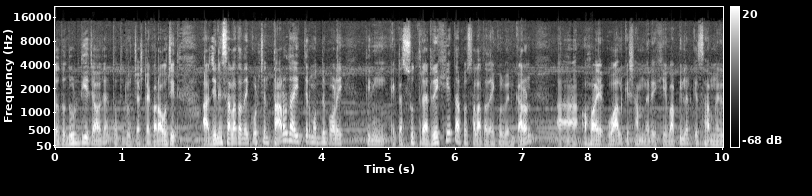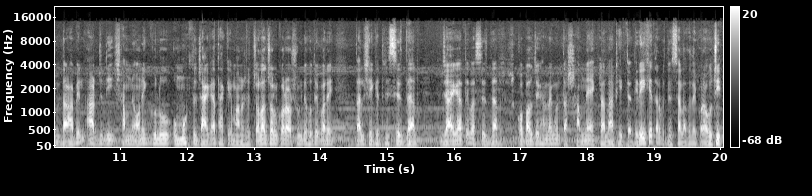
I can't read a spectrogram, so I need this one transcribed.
যত দূর দিয়ে যাওয়া যায়, ততটুকু চেষ্টা করা উচিত। আর যিনি সালাত আদায় করছেন, তারও দায়িত্বের মধ্যে পড়ে তিনি একটা সূত্রা রেখে তারপর সালাত আদায় করবেন। কারণ হয় ওয়ালকে সামনে রেখে বা পিলারকে সামনে দাঁড়াবেন, আর যদি সামনে অনেকগুলো উন্মুক্ত জায়গা থাকে, মানুষের চলাচল করার অসুবিধা হতে পারে, তাহলে সেক্ষেত্রে সেজদার জায়গাতে বা সেজদার কপাল যেখানে রাখবেন, তার সামনে একটা লাঠি ইত্যাদি রেখে তারপর তিনি সালাত আদায় করা উচিত।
